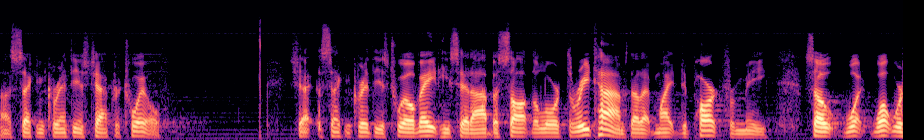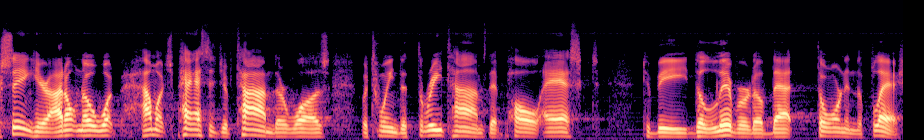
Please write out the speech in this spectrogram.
Uh, 2 Corinthians chapter 12. 2 Corinthians 12, 8, he said, I besought the Lord three times that it might depart from me. So what, what we're seeing here, I don't know what, how much passage of time there was between the three times that Paul asked to be delivered of that thorn in the flesh.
